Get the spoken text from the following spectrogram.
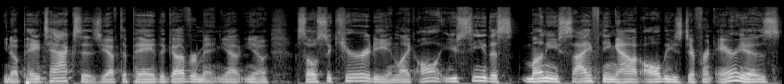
you know, pay taxes. You have to pay the government. You have, you know, Social Security and like all. You see this money siphoning out all these different areas,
